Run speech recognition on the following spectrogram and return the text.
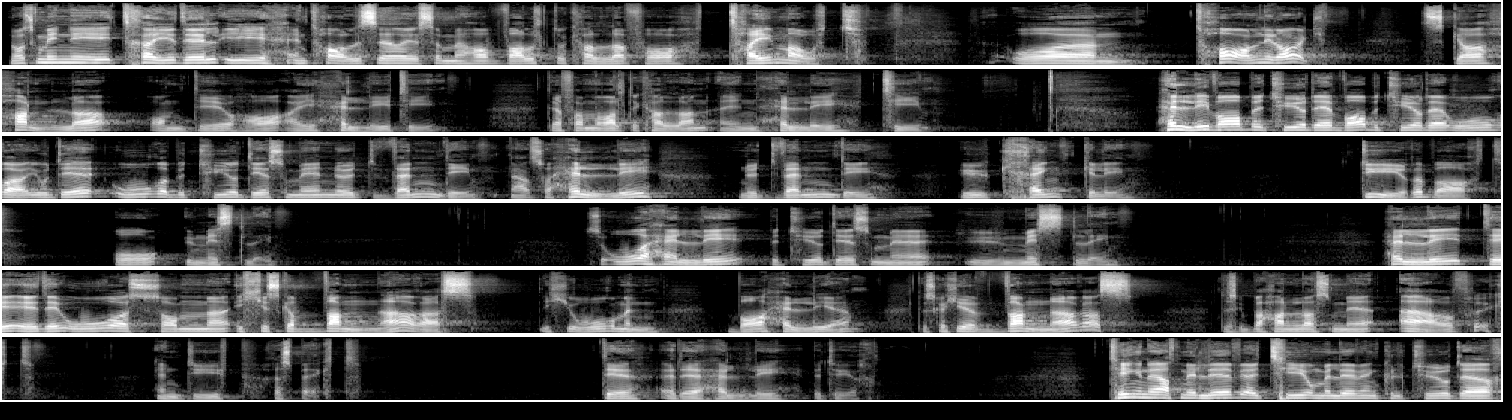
Nå skal vi inn i tredje del i en taleserie som vi har valgt å kalle for Timeout. Og um, talen i dag skal handle om det å ha ei hellig tid. Derfor har vi valgt å kalle den en hellig tid. Hellig, hva betyr det? Hva betyr det ordet? Jo, det ordet betyr det som er nødvendig. Altså hellig, nødvendig, ukrenkelig dyrebart og umistelig. Så ordet 'hellig' betyr det som er umistelig. Hellig det er det ordet som ikke skal vanæres. Ikke ordet, men hva hellig er. Det skal ikke vanæres. Det skal behandles med ærefrykt, en dyp respekt. Det er det hellig betyr. Tingen er at Vi lever i en tid og vi lever i en kultur der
